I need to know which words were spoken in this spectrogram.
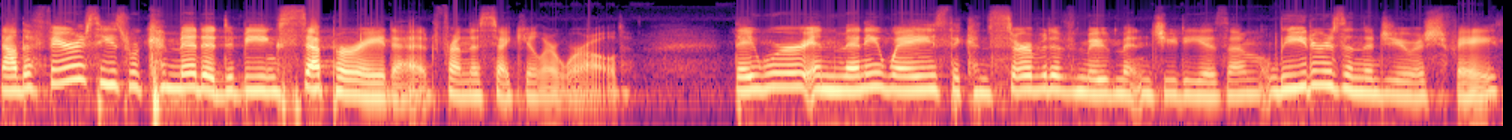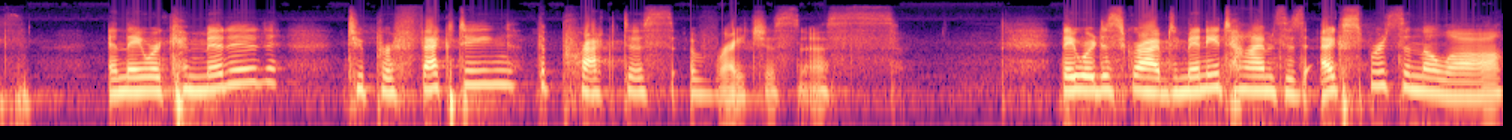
Now, the Pharisees were committed to being separated from the secular world. They were, in many ways, the conservative movement in Judaism, leaders in the Jewish faith, and they were committed to perfecting the practice of righteousness. They were described many times as experts in the law,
